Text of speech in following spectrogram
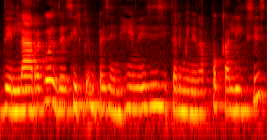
de largo, es decir, empecé en Génesis y terminé en Apocalipsis,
